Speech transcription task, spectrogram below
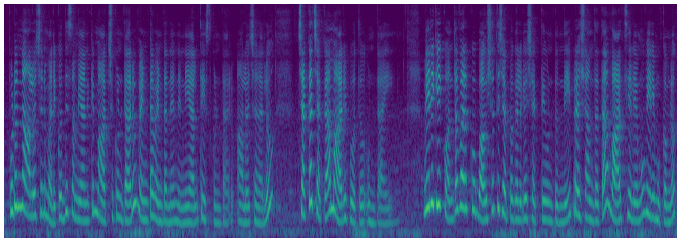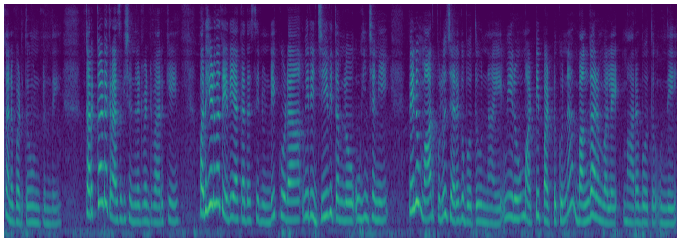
ఇప్పుడున్న ఆలోచన మరికొద్ది సమయానికి మార్చుకుంటారు. వెంట వెంటనే నిర్ణయాలు తీసుకుంటారు. ఆలోచనలు చక్కచక్క మారిపోతూ ఉంటాయి. వీరికి కొంతవరకు భవిష్యత్తు చెప్పగలిగే శక్తి ఉంటుంది. ప్రశాంతత వాత్సల్యము వీరి ముఖంలో కనపడుతూ ఉంటుంది. కర్కాటక రాశికి చెందినటువంటి వారికి పదిహేడవ తేదీ ఏకాదశి నుండి కూడా వీరి జీవితంలో ఊహించని పెను మార్పులు జరగబోతూ ఉన్నాయి. మీరు మట్టి పట్టుకున్న బంగారం వలె మారబోతూ ఉంది.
